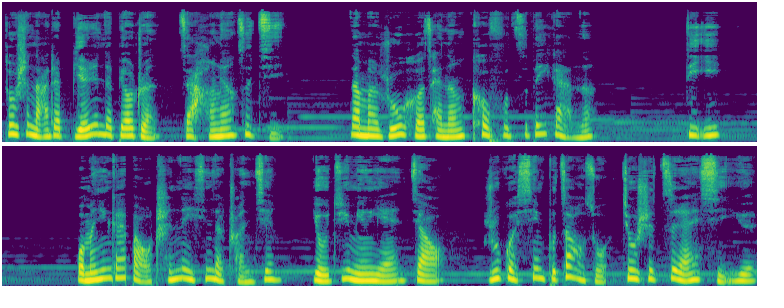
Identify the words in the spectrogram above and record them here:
都是拿着别人的标准在衡量自己。那么，如何才能克服自卑感呢？第一，我们应该保持内心的纯净。有句名言叫：“如果心不造作，就是自然喜悦。”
